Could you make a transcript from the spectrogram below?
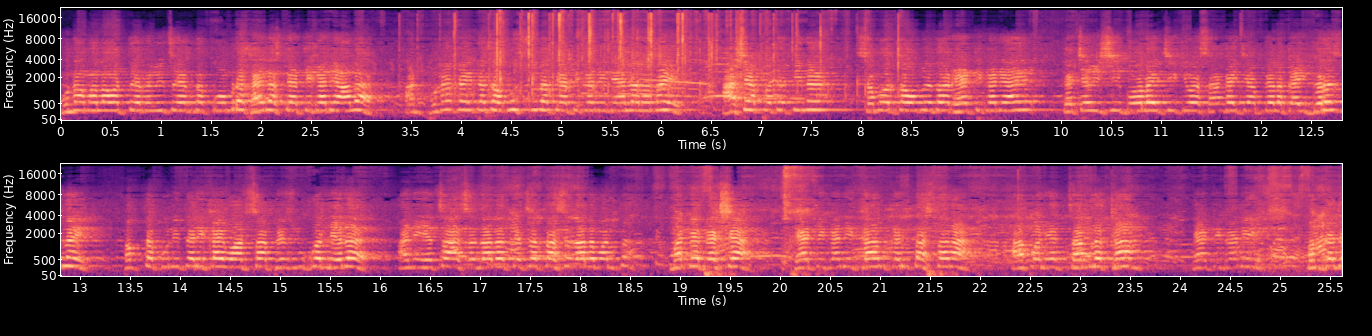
पुन्हा मला वाटतं रवीचं एकदा कोंबडं खायलाच त्या ठिकाणी आला आणि पुन्हा काही त्याचा ऊस सुद्धा त्या ठिकाणी न्यायलेला नाही. अशा पद्धतीनं समोरचा उमेदवार ह्या ठिकाणी आहे. त्याच्याविषयी बोलायची किंवा सांगायची आपल्याला काही गरज नाही. फक्त कुणीतरी काही व्हॉट्सअप फेसबुकवर लिहिलं आणि याचं असं झालं त्याचं तसं झालं म्हणतं म्हणण्यापेक्षा या ठिकाणी काम करीत असताना आपण एक चांगलं काम या ठिकाणी पंकज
